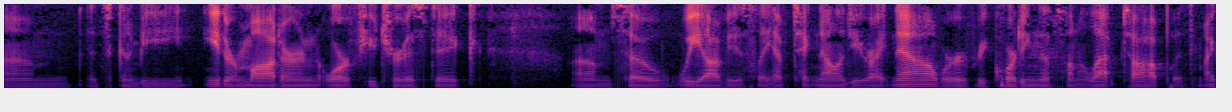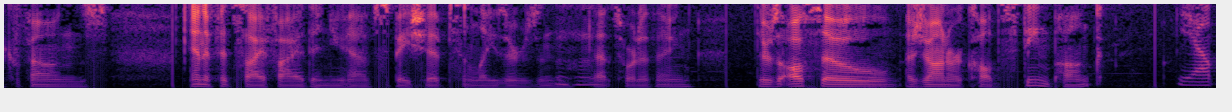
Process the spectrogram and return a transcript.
Um, it's going to be either modern or futuristic. Um, so we obviously have technology right now. We're recording this on a laptop with microphones. And if it's sci-fi, then you have spaceships and lasers and that sort of thing. There's also a genre called steampunk. yep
